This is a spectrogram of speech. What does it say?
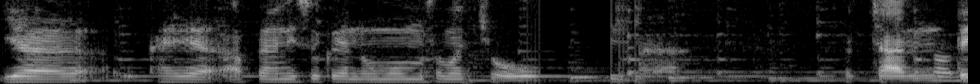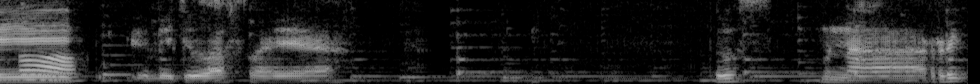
ya kayak apa yang disukain umum sama cowok ya cantik Contoh. udah jelas lah ya terus menarik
